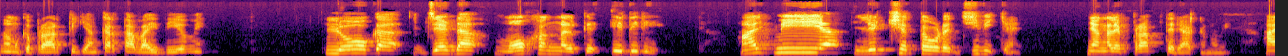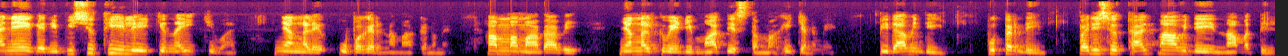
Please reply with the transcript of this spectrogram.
നമുക്ക് പ്രാർത്ഥിക്കാം. കർത്താവായി ദൈവമേ ലോക ജഡ മോഹങ്ങൾക്ക് എതിരെ ആത്മീയ ലക്ഷ്യത്തോടെ ജീവിക്കാൻ ഞങ്ങളെ പ്രാപ്തരാക്കണമേ. അനേകരെ വിശുദ്ധിയിലേക്ക് നയിക്കുവാൻ ഞങ്ങളെ ഉപകരണമാക്കണമേ. അമ്മ മാതാവേ ഞങ്ങൾക്ക് വേണ്ടി മാധ്യസ്ഥം വഹിക്കണമേ. പിതാവിന്റെയും പുത്രന്റെയും പരിശുദ്ധാത്മാവിന്റെയും നാമത്തിൽ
